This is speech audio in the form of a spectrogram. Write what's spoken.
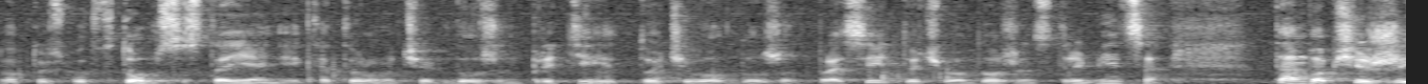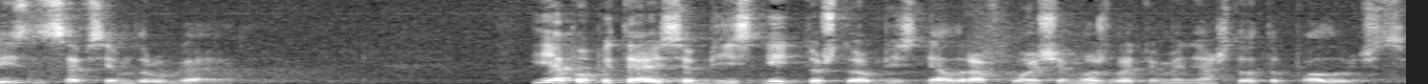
Ну, то есть вот в том состоянии, к которому человек должен прийти, то, чего он должен просить, то, чего он должен стремиться, там вообще жизнь совсем другая. Я попытаюсь объяснить то, что объяснял Рафмойша, может быть, у меня что-то получится.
